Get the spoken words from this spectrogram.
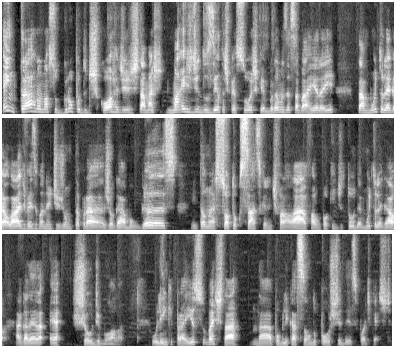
entrar no nosso grupo do Discord. Está mais, mais de 200 pessoas, quebramos essa barreira aí. Tá muito legal lá, de vez em quando a gente junta para jogar Among Us. Então não é só Tokusatsu que a gente fala lá, fala um pouquinho de tudo, é muito legal. A galera é show de bola. O link para isso vai estar na publicação do post desse podcast.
